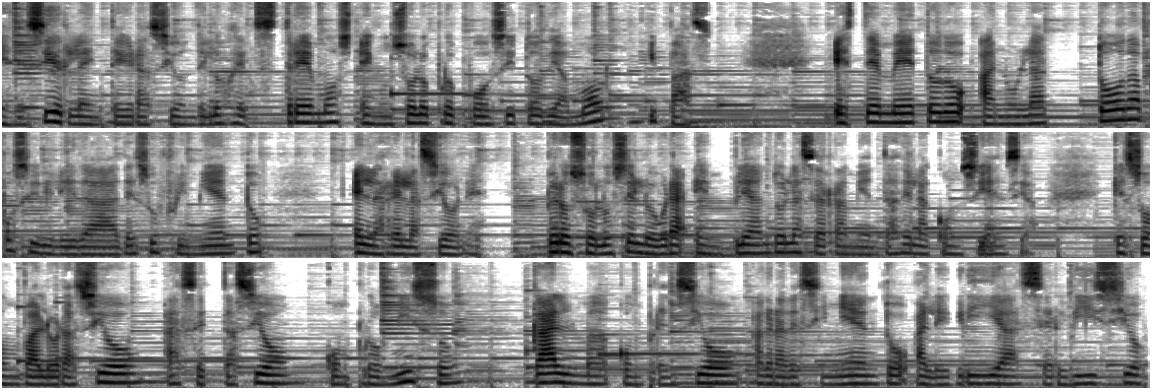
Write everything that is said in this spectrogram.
es decir, la integración de los extremos en un solo propósito de amor y paz. Este método anula toda posibilidad de sufrimiento en las relaciones, pero solo se logra empleando las herramientas de la conciencia, que son valoración, aceptación, compromiso, calma, comprensión, agradecimiento, alegría, servicio,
